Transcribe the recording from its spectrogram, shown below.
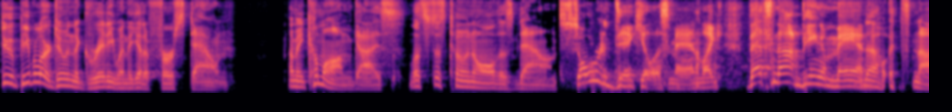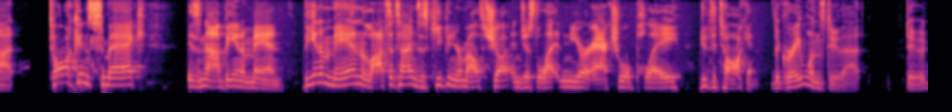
dude, people are doing the gritty when they get a first down. I mean, come on, guys. Let's just tone all this down. So ridiculous, man. Like that's not being a man. No, it's not. Talking smack is not being a man. Being a man lots of times is keeping your mouth shut and just letting your actual play do the talking. The great ones do that, dude.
